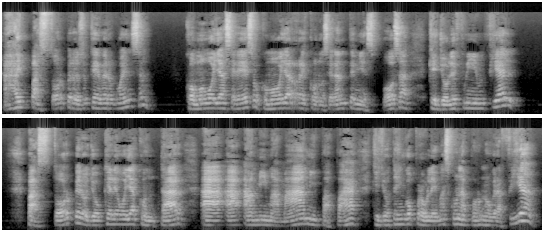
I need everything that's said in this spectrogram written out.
Ay, pastor, pero eso qué vergüenza. ¿Cómo voy a hacer eso? ¿Cómo voy a reconocer ante mi esposa que yo le fui infiel? Pastor, pero yo qué le voy a contar a, a, mi mamá, a mi papá, que yo tengo problemas con la pornografía.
